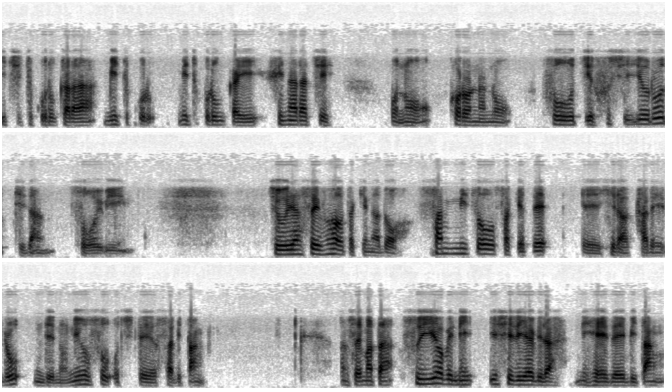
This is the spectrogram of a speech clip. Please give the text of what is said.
1ところから見ところ見ところんかいフィナラチこのコロナの風知不死じるティダンそういう昼夜政府はうたきなど3密を避けて、えー、開かれるでのニュース打ちてさびたん。それまた水曜日にゆしりやびら二平でびたん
